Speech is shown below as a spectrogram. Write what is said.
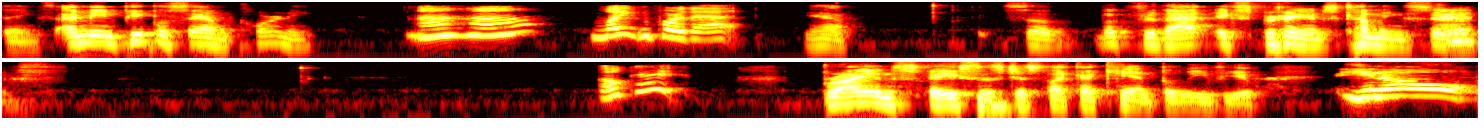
things. I mean, people say I'm corny, Uh huh. Waiting for that. Yeah. So look for that experience coming soon. Okay. Brian's face is just like I can't believe you. You know,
